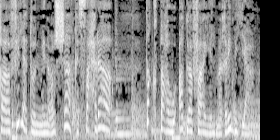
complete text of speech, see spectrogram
قافلة من عشاق الصحراء تقطع أغافاي المغربية.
